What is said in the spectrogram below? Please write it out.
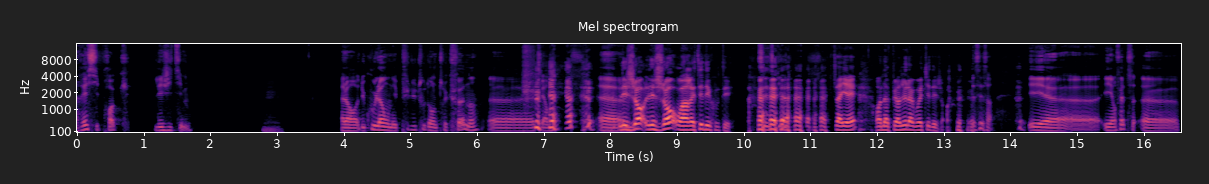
réciproque légitime. Mmh. Alors, du coup, là, on n'est plus du tout dans le truc fun, hein, clairement. les, gens, les gens ont arrêté d'écouter. ça y est, on a perdu la moitié des gens. c'est ça. Et, euh, et, en fait, euh,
